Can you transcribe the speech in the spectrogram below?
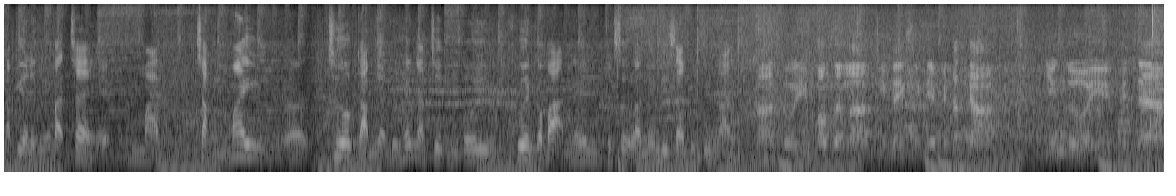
đặc biệt là những bạn trẻ ấy, mà chẳng may ờ, chưa cảm nhận được hết nhạc trịnh thì tôi khuyên các bạn nên thực sự là nên đi xem bộ phim này à, Tôi mong rằng là phim này sẽ đến với tất cả những người Việt Nam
